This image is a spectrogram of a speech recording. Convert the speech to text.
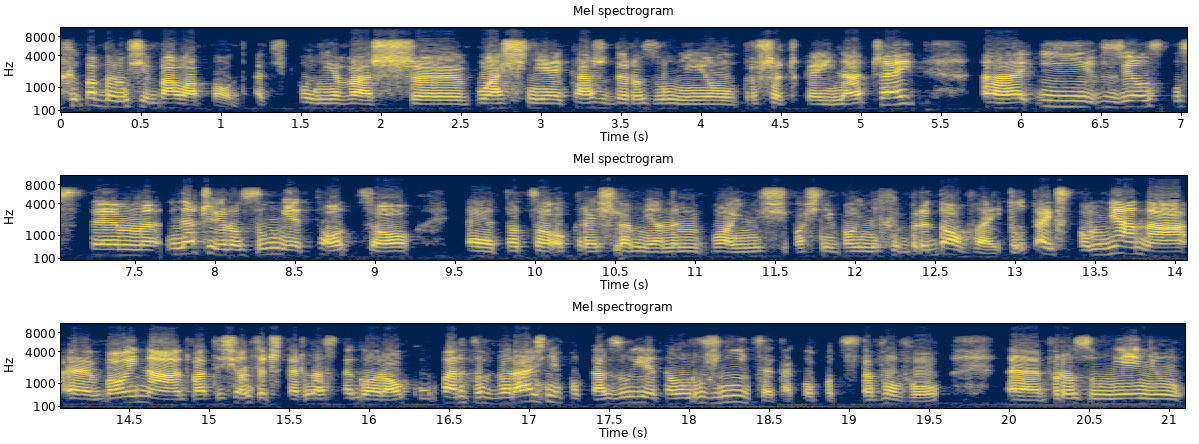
chyba bym się bała podać, ponieważ e, właśnie każdy rozumie ją troszeczkę inaczej i w związku z tym inaczej rozumie to, co, e, to, co określa mianem wojny, właśnie wojny hybrydowej. Tutaj wspomniana e, wojna 2014 roku bardzo wyraźnie pokazuje tę różnicę taką podstawową w rozumieniu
